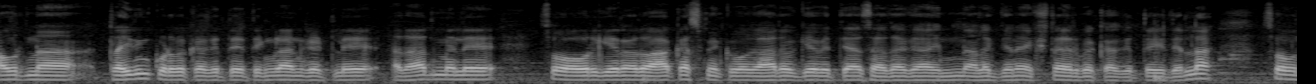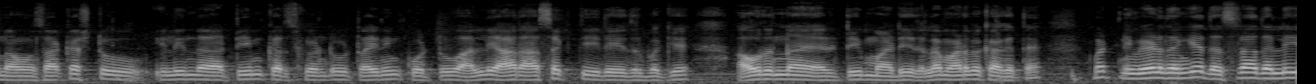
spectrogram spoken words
ಅವ್ರನ್ನ ಟ್ರೈನಿಂಗ್ ಕೊಡಬೇಕಾಗುತ್ತೆ ತಿಂಗಳಾನ್ಗಟ್ಲೆ ಅದಾದಮೇಲೆ ಸೊ ಅವ್ರಿಗೇನಾದ್ರು ಆಕಸ್ಮಿಕವಾಗಿ ಆರೋಗ್ಯ ವ್ಯತ್ಯಾಸ ಆದಾಗ ಇನ್ನು ನಾಲ್ಕು ಜನ ಎಕ್ಸ್ಟ್ರಾ ಇರಬೇಕಾಗುತ್ತೆ ಇದೆಲ್ಲ. ಸೊ ನಾವು ಸಾಕಷ್ಟು ಇಲ್ಲಿಂದ ಟೀಮ್ ಕರೆಸ್ಕೊಂಡು ಟ್ರೈನಿಂಗ್ ಕೊಟ್ಟು ಅಲ್ಲಿ ಯಾರು ಆಸಕ್ತಿ ಇದೆ ಇದ್ರ ಬಗ್ಗೆ ಅವರನ್ನು ಟೀಮ್ ಮಾಡಿ ಇದೆಲ್ಲ ಮಾಡಬೇಕಾಗತ್ತೆ. ಬಟ್ ನೀವು ಹೇಳ್ದಂಗೆ ದಸರಾದಲ್ಲಿ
